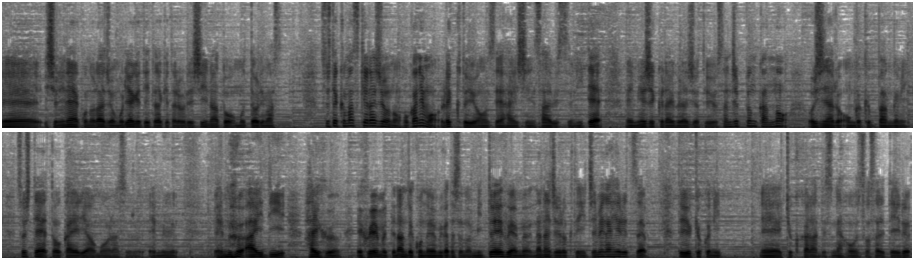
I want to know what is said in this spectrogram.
えー、一緒にねこのラジオを盛り上げていただけたら嬉しいなと思っておりますそして熊助ラジオの他にも REC という音声配信サービスにて、えー、ミュージックライフラジオという30分間のオリジナル音楽番組そして東海エリアを網羅する M MID-FM ってなんでこんな読み方したの？ミッド FM76.1MHz という曲に、えー、曲からですね放送されている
